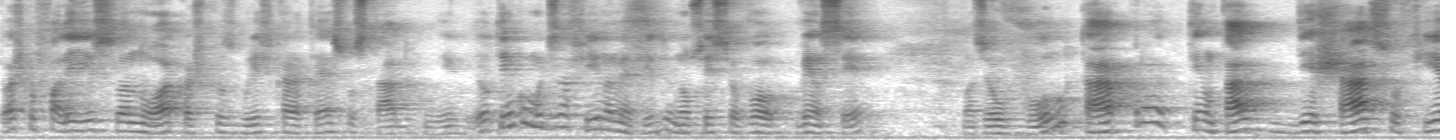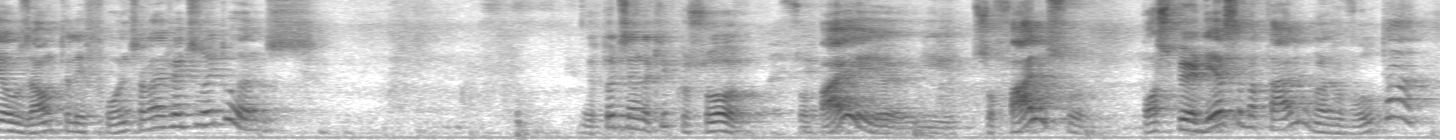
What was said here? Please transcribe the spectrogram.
Eu acho que eu falei isso lá no OCA, acho que os guris ficaram até assustados comigo. Eu tenho como desafio na minha vida, não sei se eu vou vencer, mas eu vou lutar para tentar deixar a Sofia usar um telefone só ela tiver 18 anos. Eu estou dizendo aqui porque eu sou, sou pai e sou falho, sou, posso perder essa batalha, mas eu vou lutar.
